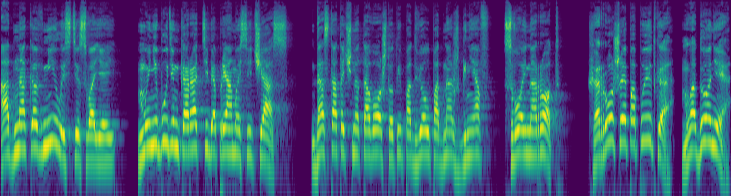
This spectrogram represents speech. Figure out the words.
Однако в милости своей мы не будем карать тебя прямо сейчас. Достаточно того, что ты подвел под наш гнев свой народ». «Хорошая попытка! Младония!»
